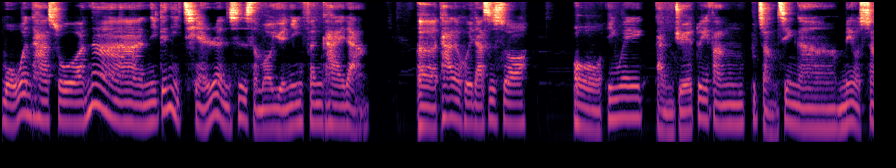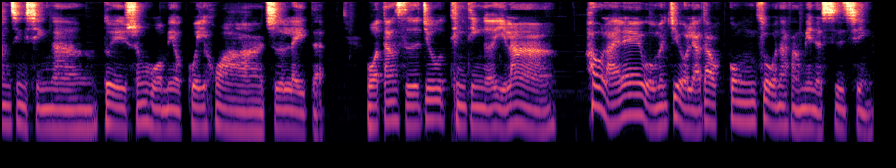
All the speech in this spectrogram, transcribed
我问他说：“那你跟你前任是什么原因分开的？”呃，他的回答是说：“哦，因为感觉对方不长进啊，没有上进心啊，对生活没有规划啊之类的。我当时就听听而已啦。后来呢，我们就有聊到工作那方面的事情。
